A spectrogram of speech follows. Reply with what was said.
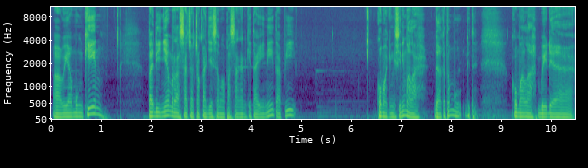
Uh, yang mungkin tadinya merasa cocok aja sama pasangan kita ini tapi kok makin ke sini malah gak ketemu gitu. Kok malah beda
